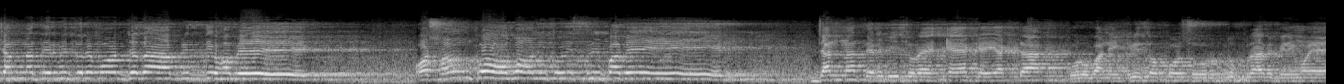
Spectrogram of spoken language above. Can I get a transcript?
জান্নাতের ভিতরে মর্যাদা বৃদ্ধি হবে। অসংখ্য অগণিত স্ত্রী পাবেন জান্নাতের ভিতরে এক একটা কোরবানিকৃত পশুর টুকরার বিনিময়ে,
